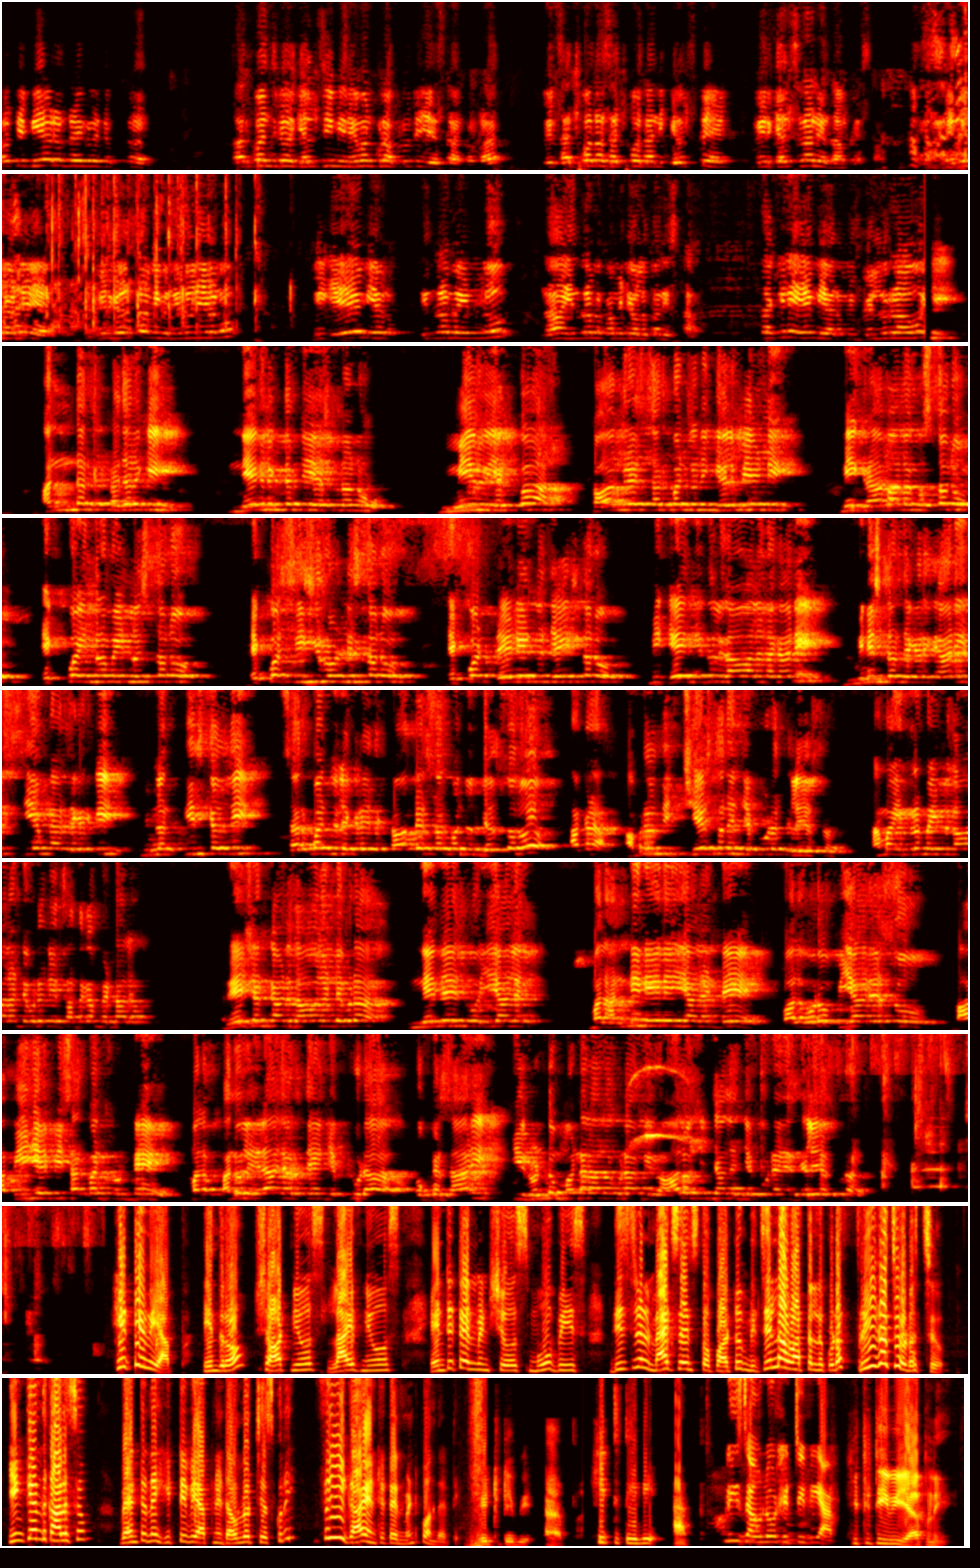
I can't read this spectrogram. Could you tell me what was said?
ప్రతి బీఆర్ఎస్ నాయకులు చెప్తున్నారు. సర్పంచ్గా గెలిచి మీరు ఏమనుకున్న అభివృద్ధి చేస్తారా మీరు చచ్చిపోతా చచ్చిపోతా అని గెలిస్తే మీరు గెలిచినా నేను చంపేస్తాను ఎందుకంటే మీరు గెలిచినా మీకు నిధులు ఇవ్వను మీకు ఏమి ఇవ్వను ఇంద్రమ ఇండ్లు నా ఇంద్రమ కమిటీ వాళ్ళతో ఇస్తాను తగ్గిన ఏమి ఇవ్వను మీ బిల్లు రావు. అందరి ప్రజలకి నేను విజ్ఞప్తి చేస్తున్నాను మీరు ఎక్కువ కాంగ్రెస్ సర్పంచ్ని గెలిపియండి. మీ గ్రామాలకు వస్తాను. ఎక్కువ ఇంద్రమ ఇస్తాను ఎక్కువ సీసీ రోడ్లు ఇస్తాను ఎక్కువ డ్రైనేజ్ చేయిస్తాను. మీకు ఏ నిధులు కావాలన్నా కానీ మినిస్టర్ దగ్గరికి కానీ సీఎం గారి దగ్గరికి మిమ్మల్ని తీసుకెళ్ళి సర్పంచులు ఎక్కడైతే కాంగ్రెస్ సర్పంచులు గెలుస్తారో అక్కడ అభివృద్ధి చేస్తానని చెప్పి కూడా తెలియజేస్తాను. అమ్మ ఇంద్రమ్మ ఇల్లు కావాలంటే కూడా నేను సంతకం పెట్టాలి. రేషన్ కార్డు కావాలంటే కూడా నేనే ఇవ్వాలి ఇయ్యాలి. మళ్ళీ అన్ని నేనే ఇవ్వాలంటే వాళ్ళ ఎవరో బీఆర్ఎస్ ఆ బీజేపీ సర్పంచ్ ఉంటే మన పనులు ఎలా జరుగుతాయని చెప్పి కూడా ఒక్కసారి ఈ రెండు మండలాల్లో కూడా మీరు ఆలోచించాలని చెప్పి కూడా నేను తెలియజేస్తున్నాను. Hit TV app. ఇందులో short news live news entertainment shows movies digital మ్యాగజైన్స్తో పాటు మీ జిల్లా వార్తలను కూడా ఫ్రీగా చూడొచ్చు. ఇంకెందుకు ఆలస్యం? వెంటనే హిట్ టీవీ యాప్ని డౌన్లోడ్ చేసుకుని ఫ్రీగా ఎంటర్టైన్మెంట్ పొందండి. Hit TV app. Hit TV app. Please download Hit TV app. Hit TV యాప్ని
